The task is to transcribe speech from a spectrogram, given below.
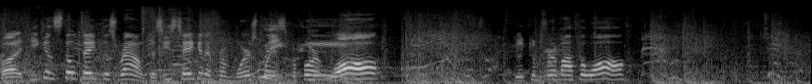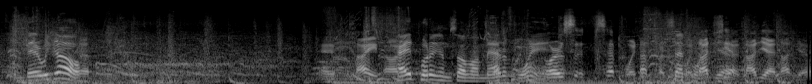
But he can still take this round because he's taken it from worse places before. Wall. Good confirm off the wall. And there we go. And Kite. on Kite putting himself on match tournament- point. Or set, point, not Set point. point, Not yeah. yet, not yet, not yet.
